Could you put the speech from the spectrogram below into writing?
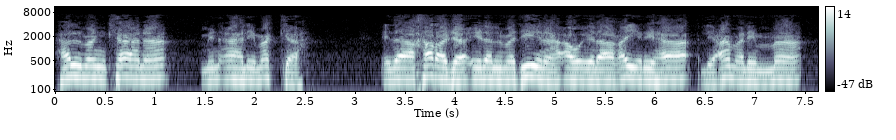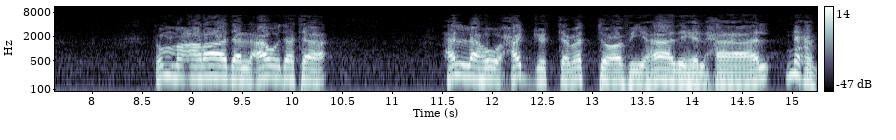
هل من كان من أهل مكة إذا خرج إلى المدينة أو إلى غيرها لعمل ما ثم أراد العودة هل له حج التمتع في هذه الحال؟ نعم.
